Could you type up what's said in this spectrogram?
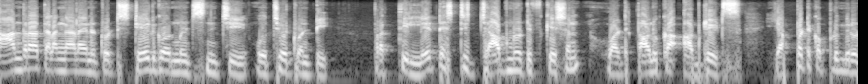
ఆంధ్ర తెలంగాణ అయినటువంటి స్టేట్ గవర్నమెంట్స్ నుంచి వచ్చేటువంటి ప్రతి లేటెస్ట్ జాబ్ నోటిఫికేషన్ వాటి తాలూకా అప్డేట్స్ ఎప్పటికప్పుడు మీరు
